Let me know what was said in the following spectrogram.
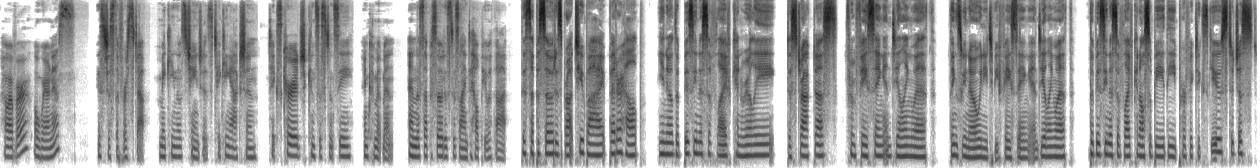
However, awareness is just the first step. Making those changes, taking action, takes courage, consistency, and commitment. And this episode is designed to help you with that. This episode is brought to you by BetterHelp. You know, the busyness of life can really distract us from facing and dealing with things we know we need to be facing and dealing with the busyness of life can also be the perfect excuse to just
